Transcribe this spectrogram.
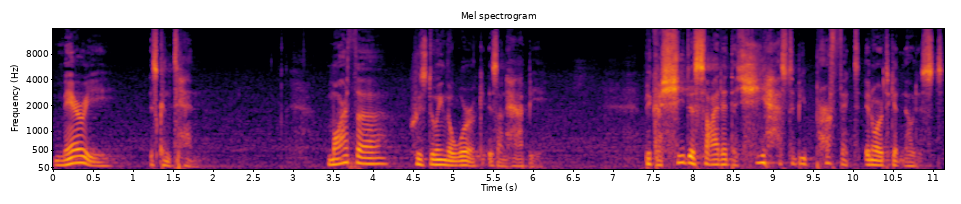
Mary is content. Martha, who's doing the work, is unhappy because she decided that she has to be perfect in order to get noticed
